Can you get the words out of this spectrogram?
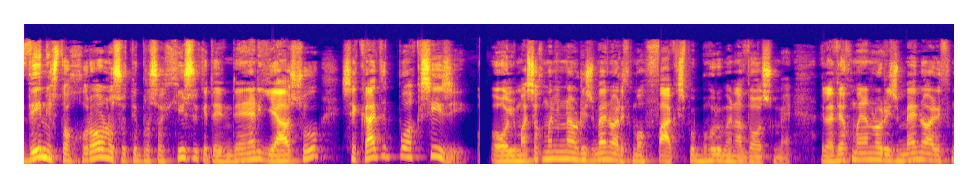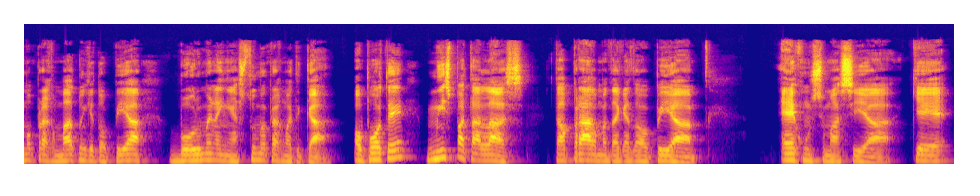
δίνεις το χρόνο σου, την προσοχή σου και την ενέργειά σου σε κάτι που αξίζει. Όλοι μας έχουμε έναν ορισμένο αριθμό facts που μπορούμε να δώσουμε. Δηλαδή, έχουμε έναν ορισμένο αριθμό πραγμάτων για τα οποία μπορούμε να νοιαστούμε πραγματικά. Οπότε, μη σπαταλάς τα πράγματα για τα οποία έχουν σημασία και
